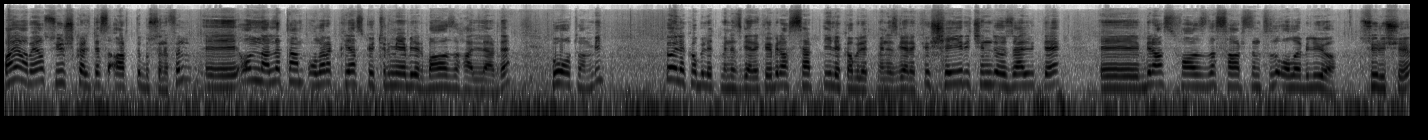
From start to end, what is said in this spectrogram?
bayağı bayağı sürüş kalitesi arttı bu sınıfın. E, onlarla tam olarak kıyas götürmeyebilir bazı hallerde bu otomobil. Böyle kabul etmeniz gerekiyor. Biraz sertliğiyle kabul etmeniz gerekiyor. Şehir içinde özellikle e, biraz fazla sarsıntılı olabiliyor sürüşü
